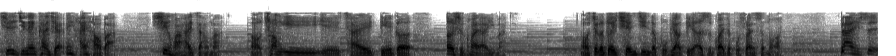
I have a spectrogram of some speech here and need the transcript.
其实今天看起来哎还好吧，信华还涨嘛，哦，创意也才跌个二十块而已嘛，哦，这个对千金的股票跌二十块这不算什么。但是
